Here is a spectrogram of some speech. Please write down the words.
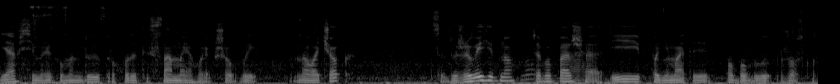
я всім рекомендую проходити саме його, якщо ви новачок. Це дуже вигідно, це по-перше, і понімаєте по баблу жорстко.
